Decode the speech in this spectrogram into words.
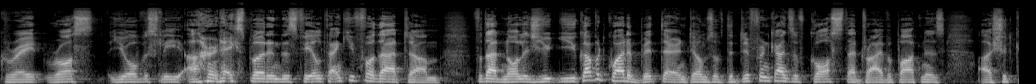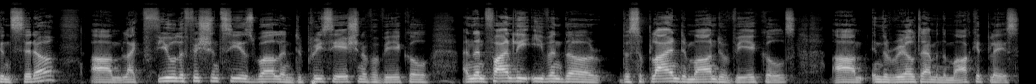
Great, Ross. You obviously are an expert in this field. Thank you for that um, for that knowledge. You you covered quite a bit there in terms of the different kinds of costs that driver partners uh, should consider, um, like fuel efficiency as well and depreciation of a vehicle, and then finally even the the supply and demand of vehicles um, in the real time in the marketplace.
